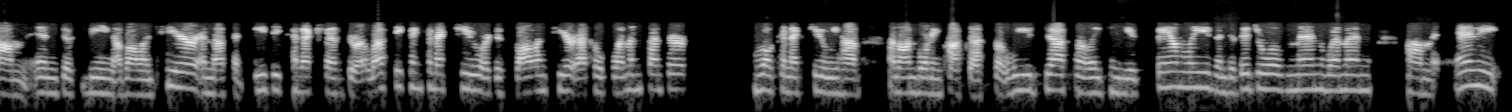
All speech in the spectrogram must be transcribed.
um, in just being a volunteer, and that's an easy connection through Alessi can connect you, or just volunteer at Hope Women's Center. We'll connect you. We have an onboarding process, but we definitely can use families, individuals, men, women. Um, any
